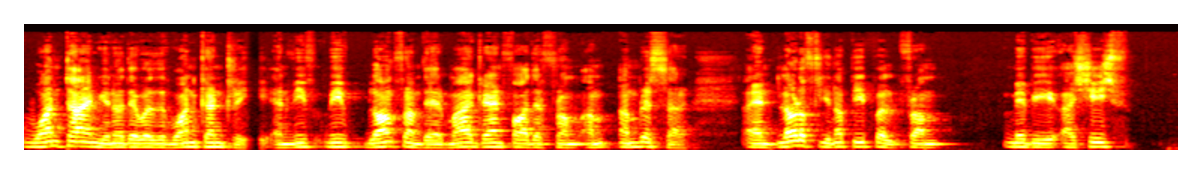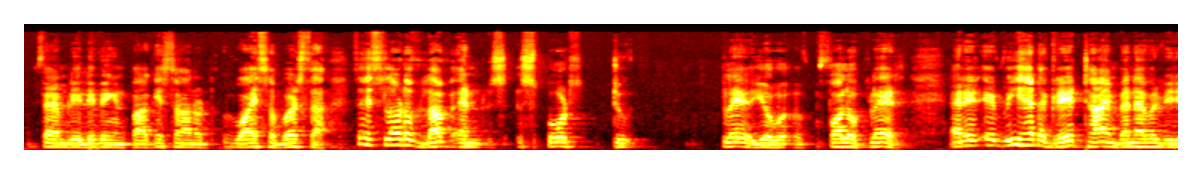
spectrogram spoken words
one time you know there was one country and we we belong from there. My grandfather from um, amritsar and a lot of you know people from maybe Ashish family living in Pakistan or vice versa. So it's a lot of love and sports to play your follow players and it, it, we had a great time whenever we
